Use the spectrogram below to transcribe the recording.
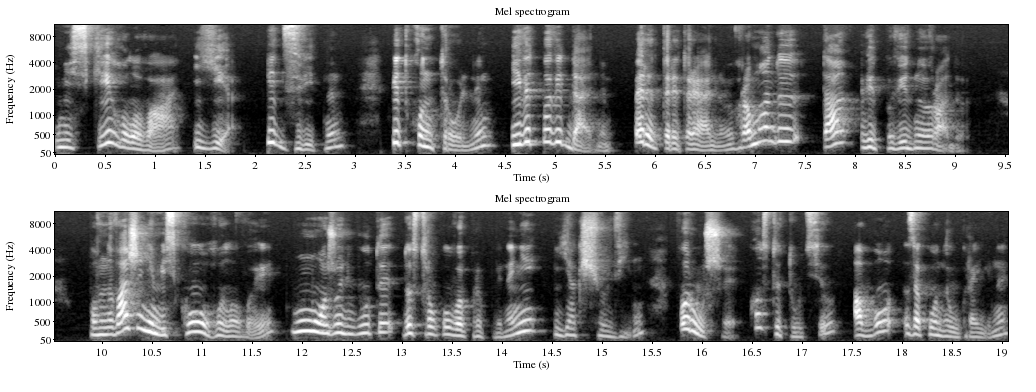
міський голова є підзвітним, підконтрольним і відповідальним перед територіальною громадою та відповідною радою. Повноваження міського голови можуть бути достроково припинені, якщо він порушує Конституцію або закони України,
